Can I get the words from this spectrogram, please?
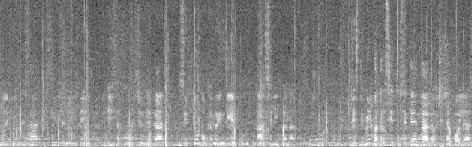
no dejó ingresar y simplemente esta población de acá se tuvo que rendir hacia el canal. Desde 1470 los chichapoyas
